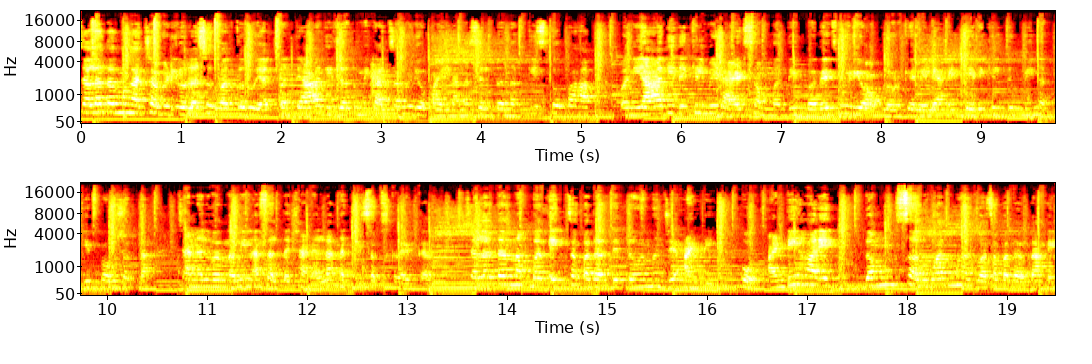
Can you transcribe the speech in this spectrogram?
चला तर मग आजच्या व्हिडिओला सुरुवात करूयात पण त्याआधी जर तुम्ही कालचा व्हिडिओ पाहिला नसेल तर नक्कीच तो पहा. पण याआधी देखील मी डाएट संबंधित बरेच व्हिडिओ अपलोड केलेले आहेत ते देखील तुम्ही नक्कीच पाहू शकता. चॅनलवर नवीन असाल तर चॅनलला नक्की सबस्क्राईब करा. चला तर नंबर एकचा पदार्थ येतो म्हणजे अंडी. हो अंडी हा एकदम सर्वात महत्त्वाचा पदार्थ आहे.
